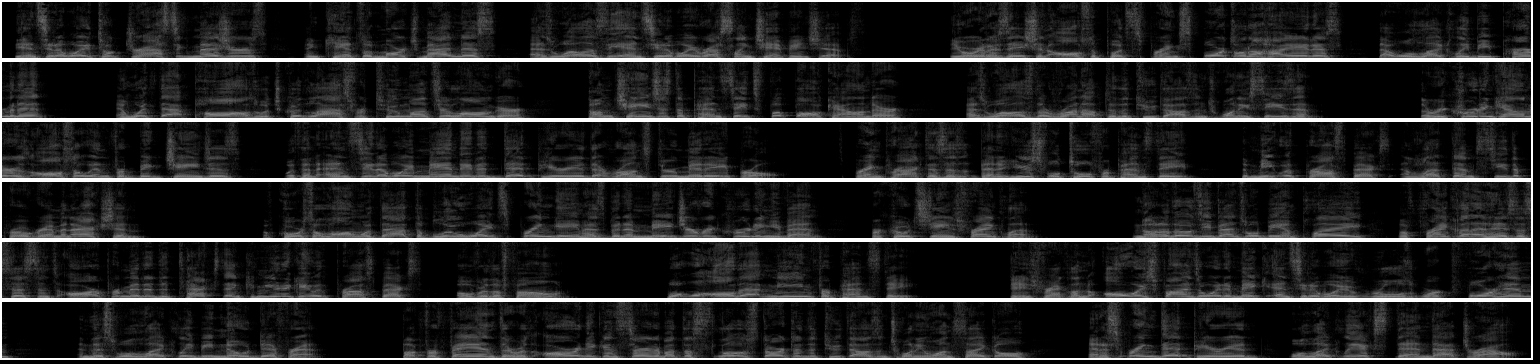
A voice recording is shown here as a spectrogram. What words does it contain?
The NCAA took drastic measures and canceled March Madness as well as the NCAA Wrestling Championships. The organization also put spring sports on a hiatus that will likely be permanent. And with that pause, which could last for two months or longer, come changes to Penn State's football calendar, as well as the run up to the 2020 season. The recruiting calendar is also in for big changes with an NCAA mandated dead period that runs through mid April. Spring practice has been a useful tool for Penn State to meet with prospects and let them see the program in action. Of course, along with that, the blue white spring game has been a major recruiting event for Coach James Franklin. None of those events will be in play, but Franklin and his assistants are permitted to text and communicate with prospects over the phone. What will all that mean for Penn State? James Franklin always finds a way to make NCAA rules work for him, and this will likely be no different. But for fans, there was already concern about the slow start to the 2021 cycle, and a spring dead period will likely extend that drought.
